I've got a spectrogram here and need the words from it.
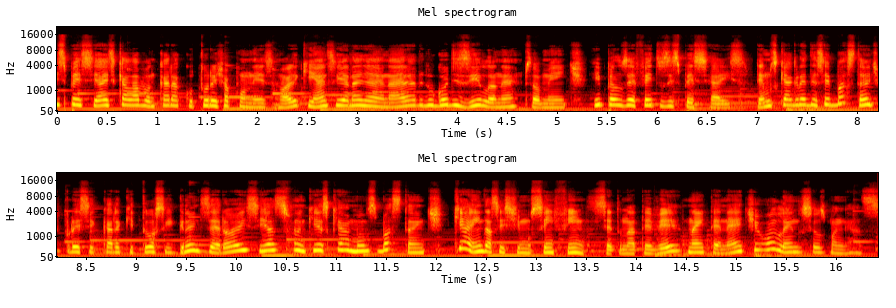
especiais que alavancaram a cultura japonesa. Olha que antes era na era do Godzilla Godzilla, né? Principalmente. E pelos efeitos especiais. Temos que agradecer bastante por esse cara que trouxe grandes heróis e as franquias que amamos bastante. Que ainda assistimos sem fim, seja na TV, na internet ou lendo seus mangás.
